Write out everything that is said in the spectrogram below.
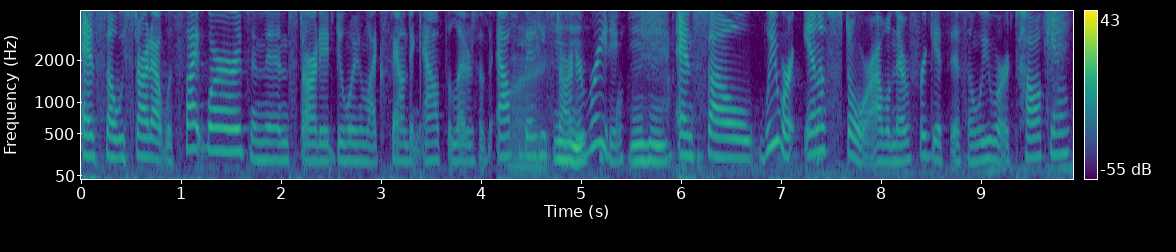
And so we started out with sight words, and then started doing like sounding out the letters of the alphabet. He started reading, and so we were in a store. I will never forget this, and we were talking.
